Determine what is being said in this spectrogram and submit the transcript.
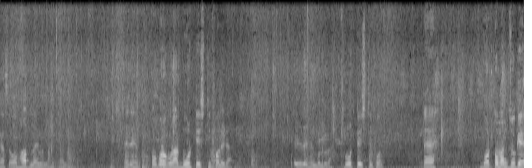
গাছে অভাব নাই মানে সত্য আলু এই দেখেন, কত বড় বড়, আর বহুত টেস্টি ফল এটা। এই দেখেন, বন্ধুরা, বহুত টেস্টি ফল। তে বর্তমান যুগে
